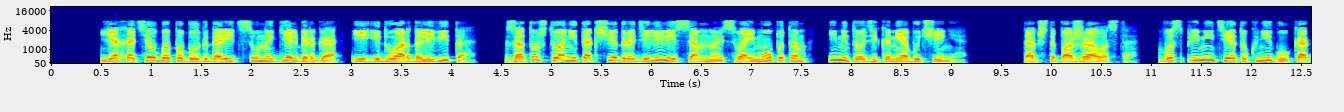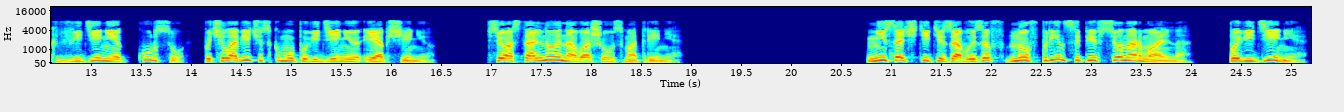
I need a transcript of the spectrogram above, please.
Я хотел бы поблагодарить Суна Гельберга и Эдуарда Левита за то, что они так щедро делились со мной своим опытом и методиками обучения. Так что, пожалуйста, воспримите эту книгу как введение к курсу по человеческому поведению и общению. Все остальное на ваше усмотрение. Не сочтите за вызов, но в принципе все нормально. Поведение.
